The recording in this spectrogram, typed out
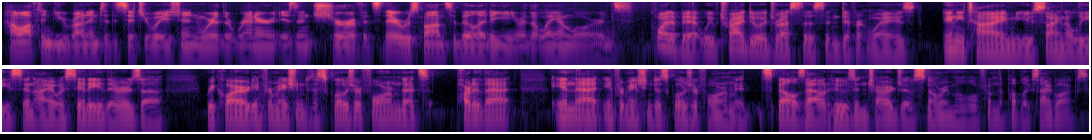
How often do you run into the situation where the renter isn't sure if it's their responsibility or the landlord's? Quite a bit. We've tried to address this in different ways. Anytime you sign a lease in Iowa City, there's a required information disclosure form that's part of that. In that information disclosure form, it spells out who's in charge of snow removal from the public sidewalks.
